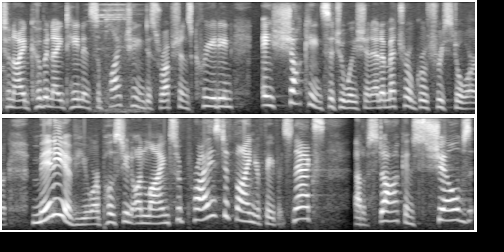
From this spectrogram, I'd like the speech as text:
Tonight, COVID 19 and supply chain disruptions creating a shocking situation at a Metro grocery store. Many of you are posting online surprised to find your favorite snacks out of stock and shelves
